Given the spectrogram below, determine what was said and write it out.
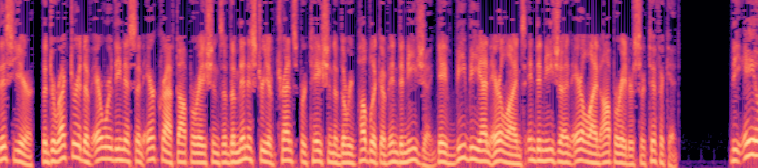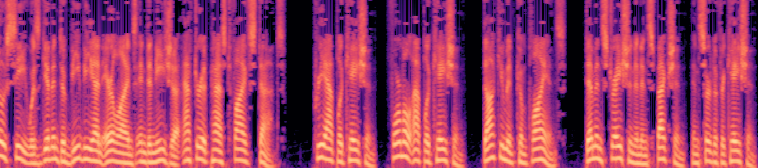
this year, the Directorate of Airworthiness and Aircraft Operations of the Ministry of Transportation of the Republic of Indonesia gave BBN Airlines Indonesia an airline operator certificate. The AOC was given to BBN Airlines Indonesia after it passed five steps. Pre-application, formal application, document compliance, demonstration and inspection, and certification.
